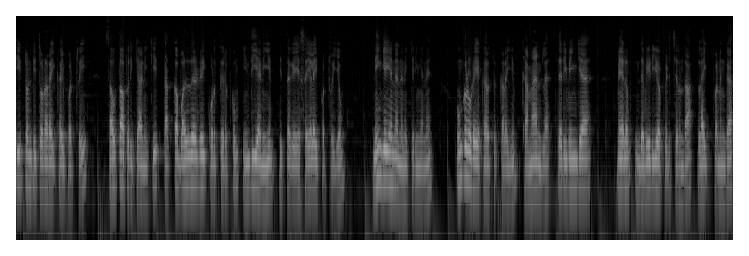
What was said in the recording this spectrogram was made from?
டி டுவெண்டி தொடரை கைப்பற்றி சவுத் ஆப்பிரிக்க அணிக்கு தக்க பதிலடி கொடுத்திருக்கும் இந்திய அணியின் இத்தகைய செயலை பற்றியும் நீங்கள் என்ன நினைக்கிறீங்கன்னு உங்களுடைய கருத்துக்களையும் கமெண்டில் தெரிவிங்க. மேலும் இந்த வீடியோ பிடிச்சிருந்தா லைக் பண்ணுங்கள்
